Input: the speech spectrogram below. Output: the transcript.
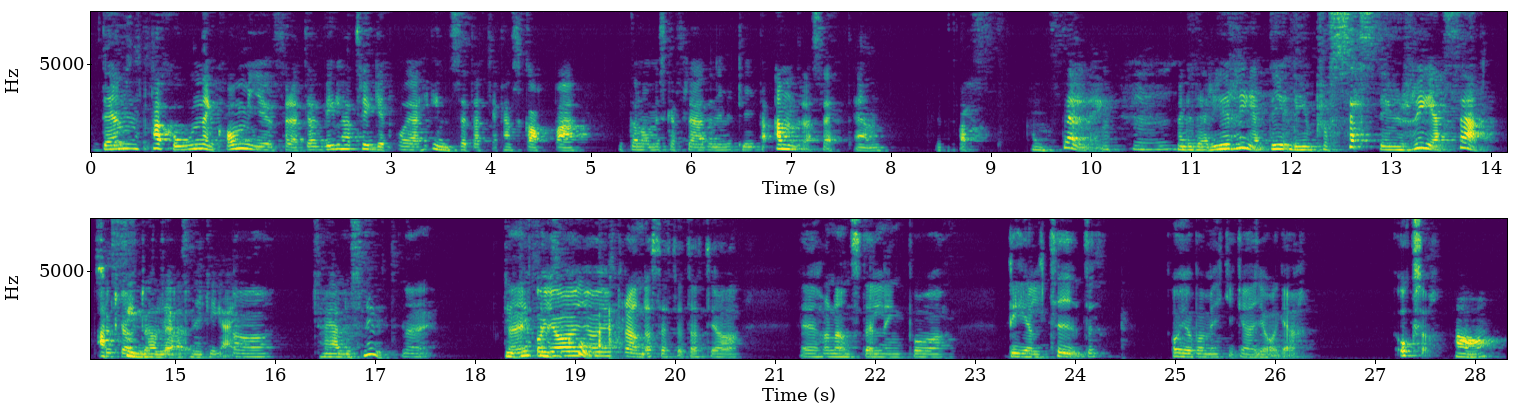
Den passionen kommer ju för att jag vill ha trygghet och jag har insett att jag kan skapa ekonomiska flöden i mitt liv på andra sätt än fast anställning. Mm. Men det där är ju re, det är, det är en process, det är en resa att Såklart finna och att leva sin ikigai. Ja, tar aldrig slut. nej. Det är nej. det Och så jag gör ju på det andra sättet att jag eh, har en anställning på deltid och jobbar med ikigai-yoga också. Ja.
